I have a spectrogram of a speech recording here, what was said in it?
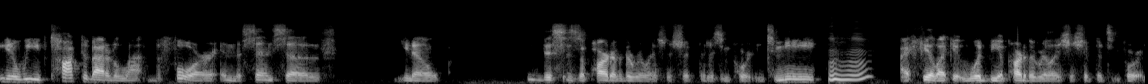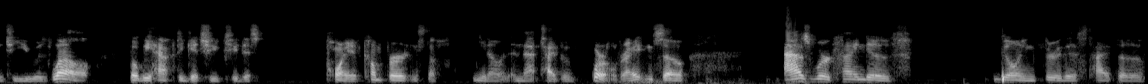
you know, we've talked about it a lot before in the sense of, you know, this is a part of the relationship that is important to me. Mm-hmm. I feel like it would be a part of the relationship that's important to you as well, but we have to get you to this point of comfort and stuff, you know, in that type of world, right? And so as we're kind of going through this type of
